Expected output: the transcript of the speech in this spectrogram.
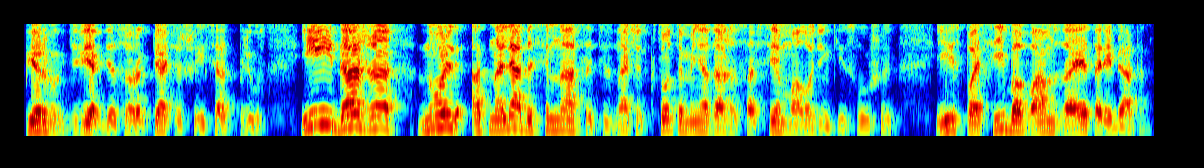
первых две, где 45 и 60 плюс. И даже 0 от 0 до 17, значит, кто-то меня даже совсем молоденький слушает. И спасибо вам за это, ребята.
